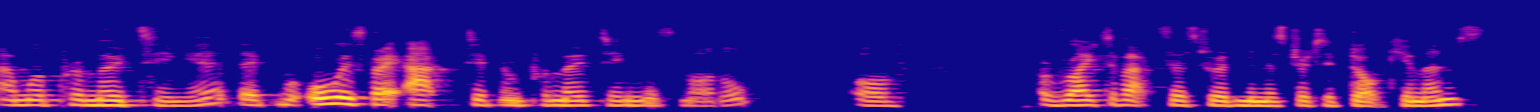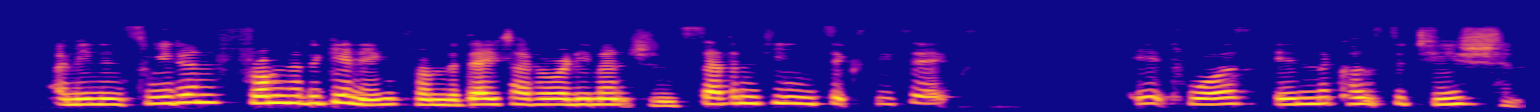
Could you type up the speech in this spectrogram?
and we were promoting it. They were always very active in promoting this model of a right of access to administrative documents. I mean, in Sweden, from the beginning, from the date I've already mentioned, 1766, it was in the constitution.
